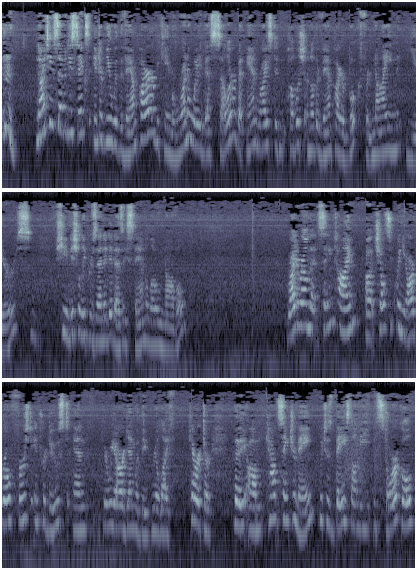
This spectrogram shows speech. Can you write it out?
1976, Interview with the Vampire became a runaway bestseller, but Anne Rice didn't publish another vampire book for nine years. She initially presented it as a standalone novel. Right around that same time, uh, Chelsea Quinn Yarbro first introduced, and here we are again with the real life character, the um, Count Saint Germain, which is based on the historical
